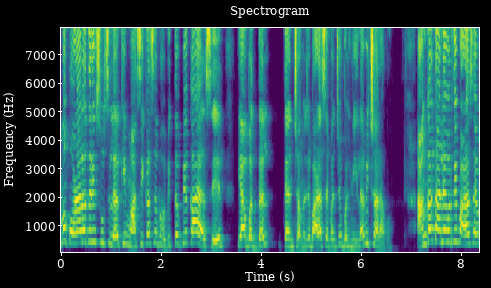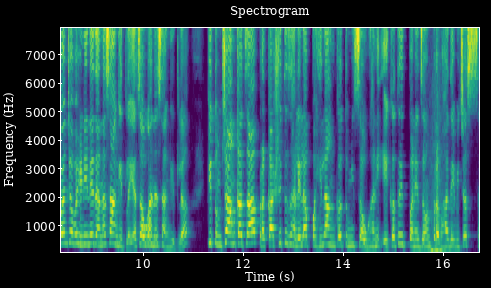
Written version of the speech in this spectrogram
मग कोणाला तरी सुचलं की मासिकाचं भवितव्य काय असेल याबद्दल त्यांच्या म्हणजे बाळासाहेबांच्या बहिणीला विचारावं. अंगात आल्यावरती बाळासाहेबांच्या बहिणीने त्यांना सांगितलं या चौघांना सांगितलं की तुमच्या अंकाचा प्रकाशित झालेला पहिला अंक तुम्ही चौघांनी एकत्रितपणे जाऊन प्रभादेवीच्या स-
